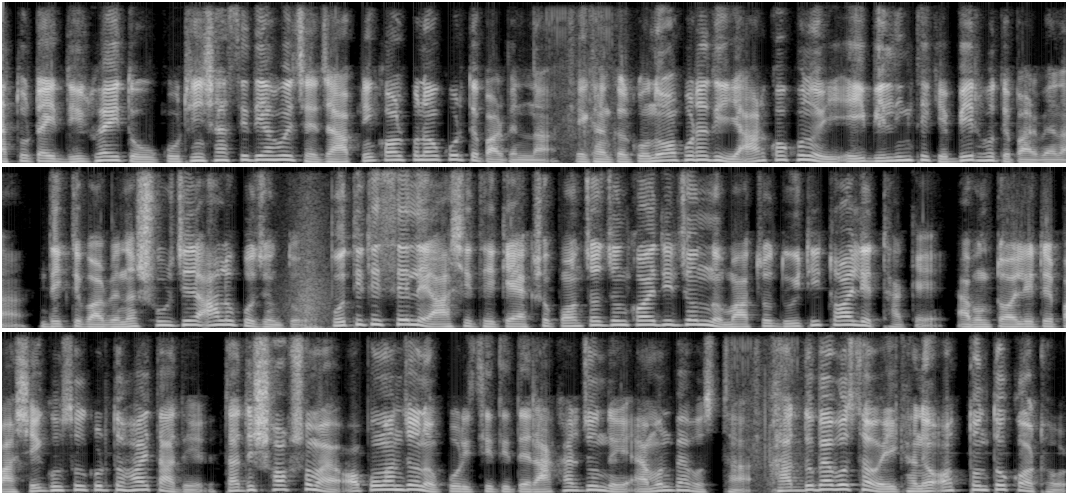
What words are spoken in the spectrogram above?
এতটাই দীর্ঘায়িত ও কঠিন শাস্তি দেওয়া হয়েছে যা আপনি কল্পনাও করতে পারবেন না। এখানকার কোনো অপরাধী আর কখনোই এই বিল্ডিং থেকে বের হতে পারবে না। দেখতে পারবে না সূর্যের আলো পর্যন্ত। প্রতিটি সেলে আশি থেকে একশো পঞ্চাশ জন কয়েদির জন্য মাত্র দুইটি টয়লেট থাকে এবং টয়লেটের পাশেই গোসল করতে হয় তাদের। তাদের সবসময় অপমানজনক পরিস্থিতিতে রাখার জন্যই এমন ব্যবস্থা। খাদ্য ব্যবস্থাও এখানে অত্যন্ত কঠোর।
